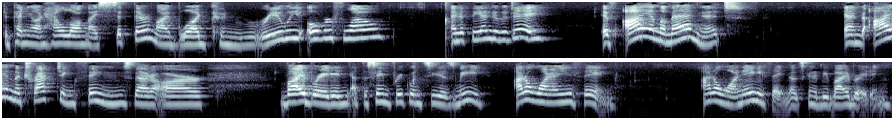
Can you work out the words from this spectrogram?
Depending on how long I sit there, my blood can really overflow. And at the end of the day, if I am a magnet and I am attracting things that are vibrating at the same frequency as me, I don't want anything I don't want anything that's going to be vibrating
